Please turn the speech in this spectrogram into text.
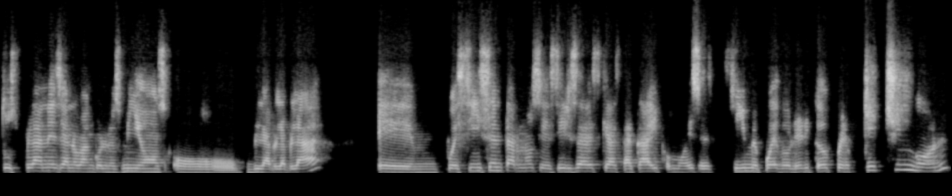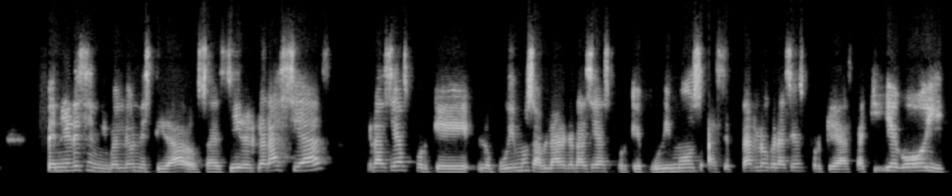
tus planes ya no van con los míos o bla, bla, bla, Em, pues sí sentarnos y decir, sabes que hasta acá y como dices, sí me puede doler y todo, pero qué chingón tener ese nivel de honestidad, o sea, decir gracias, gracias porque lo pudimos hablar, gracias porque pudimos aceptarlo, gracias porque hasta aquí llegó y,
